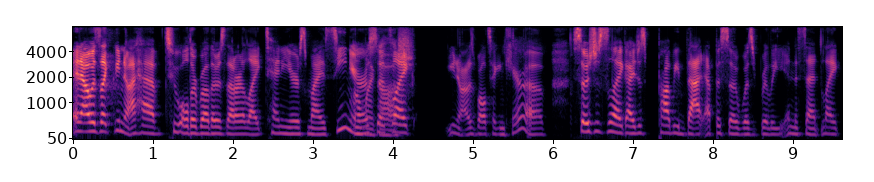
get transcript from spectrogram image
and I was like, you know, I have two older brothers that are like 10 years my senior. Oh my so gosh. it's like you know, I was well taken care of. So it's just like I just probably that episode was really in a sense like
